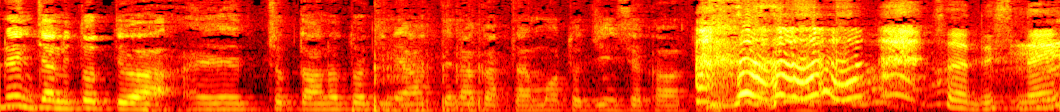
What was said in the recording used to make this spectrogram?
レンちゃんにとっては、えーちょっとあの時に会ってなかったらもっと人生変わってそうですね。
